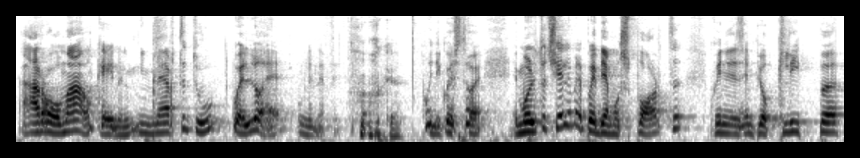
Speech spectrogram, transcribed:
a Roma, ok? in Mert 2, quello è un NFT. Okay. Quindi questo è, è, molto celebre. Poi abbiamo sport, quindi ad esempio clip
